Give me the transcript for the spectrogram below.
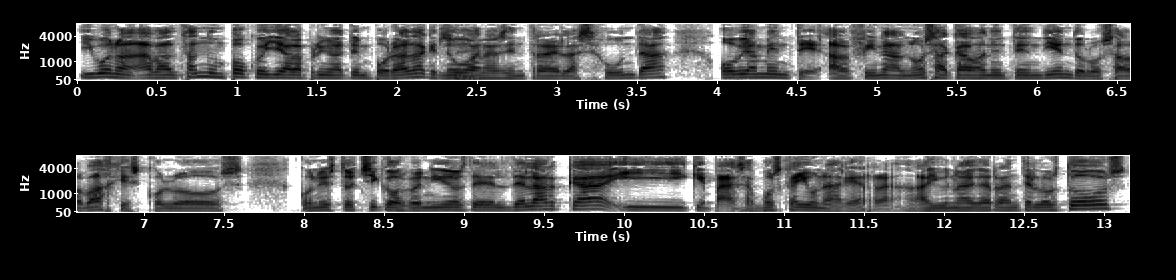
Y bueno, avanzando un poco ya a la primera temporada, que tengo Sí. ganas de entrar en la segunda, obviamente al final no se acaban entendiendo los salvajes con los con estos chicos venidos del, del arca y ¿qué pasa? Pues que hay una guerra, hay una guerra entre los dos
